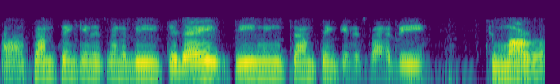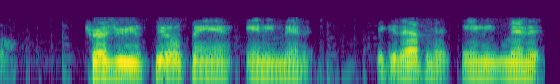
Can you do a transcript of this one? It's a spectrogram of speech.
Uh, some thinking it's going to be today, beaming. Some thinking it's going to be tomorrow. Treasury is still saying any minute. It could happen at any minute.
